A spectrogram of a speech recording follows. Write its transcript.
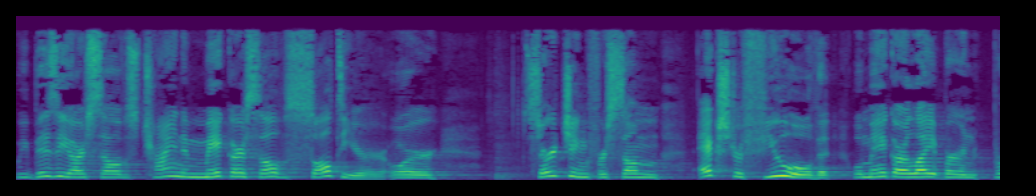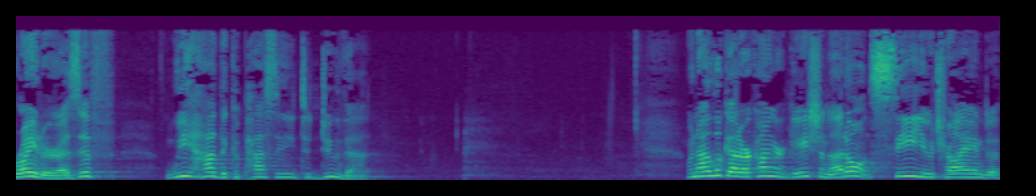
we busy ourselves trying to make ourselves saltier or searching for some extra fuel that will make our light burn brighter, as if we had the capacity to do that. When I look at our congregation, I don't see you trying to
